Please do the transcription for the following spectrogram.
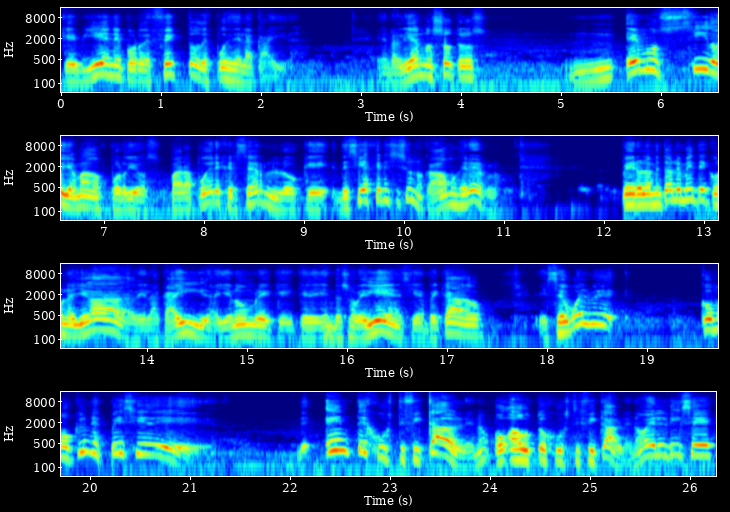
que viene por defecto después de la caída. En realidad nosotros hemos sido llamados por Dios para poder ejercer lo que decía Génesis 1, acabamos de leerlo. Pero lamentablemente con la llegada de la caída y el hombre que, en desobediencia, en pecado, eh, se vuelve como que una especie de, de ente justificable, ¿no? O autojustificable, ¿no? Él dice,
